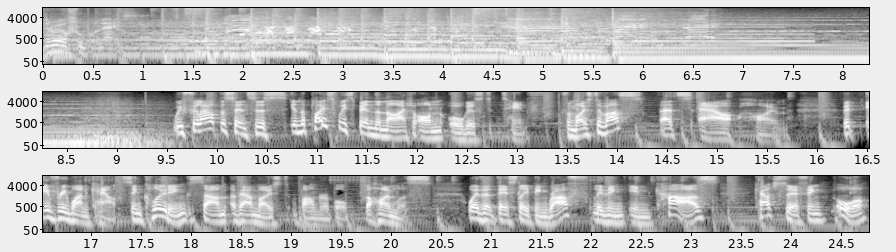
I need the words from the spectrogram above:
the real football, that is. We fill out the census in the place we spend the night on August 10th. For most of us, that's our home. But everyone counts, including some of our most vulnerable, the homeless. Whether they're sleeping rough, living in cars, couch surfing, or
